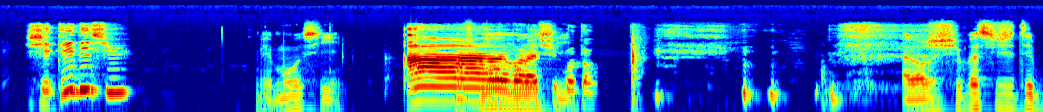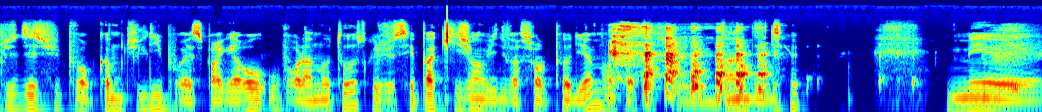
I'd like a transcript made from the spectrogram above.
j'étais déçu. Mais moi aussi. Ah, voilà, je suis content. Alors, je sais pas si j'étais plus déçu pour, comme tu le dis, pour Espargaro ou pour la moto, parce que je sais pas qui j'ai envie de voir sur le podium, en fait. Un des deux. Mais, euh,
